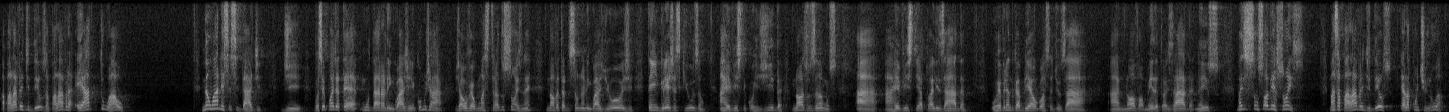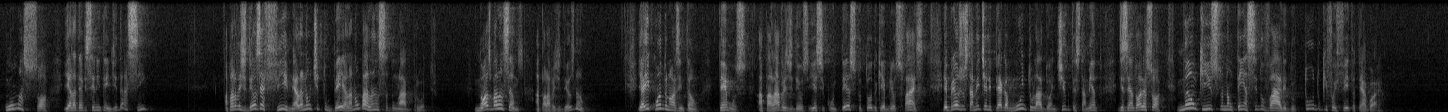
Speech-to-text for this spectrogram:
A palavra é de Deus, a palavra é atual. Não há necessidade de. Você pode até mudar a linguagem, como já, já houve algumas traduções, né? Nova tradução na linguagem de hoje, tem igrejas que usam a revista e corrigida, nós usamos a, a revista e atualizada. O reverendo Gabriel gosta de usar a nova Almeida atualizada, não é isso? Mas isso são só versões. Mas a palavra de Deus, ela continua uma só, e ela deve ser entendida assim. A palavra de Deus é firme, ela não titubeia, ela não balança de um lado para o outro. Nós balançamos, a palavra de Deus não. E aí, quando nós então temos a palavra de Deus e esse contexto todo que Hebreus faz, Hebreus justamente ele pega muito lá do Antigo Testamento, dizendo: olha só, não que isso não tenha sido válido, tudo que foi feito até agora.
